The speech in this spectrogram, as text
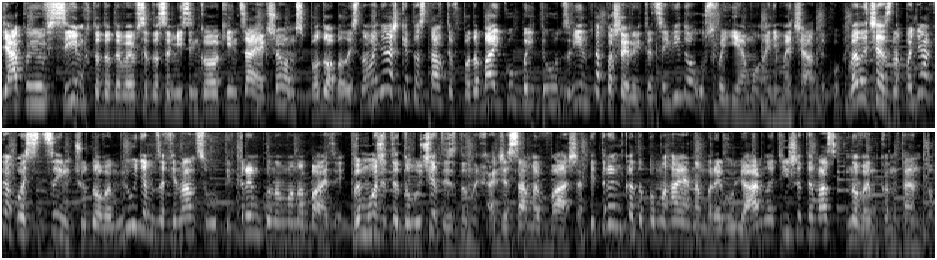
Дякую всім, хто додивився до самісінького кінця. Якщо вам сподобались новиняшки, то ставте вподобайку, бийте у дзвін та поширюйте це відео у своєму аніме-чатику. Величезна подяка ось цим чудовим людям за фінансову підтримку на монобазі. Ви можете долучитись до них, адже саме ваша підтримка допомагає нам регулярно тішити вас новим контентом.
